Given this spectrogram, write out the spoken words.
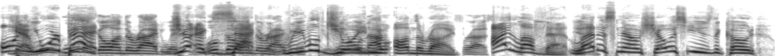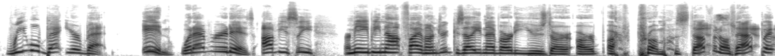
on Yeah, your we'll, we'll bet. go on the ride with Ju- you. We'll exactly. go on the ride. we will you. Join not you on the ride. for us. I love that. Yeah. Let us know. Show us you use the code. We will bet your bet in whatever it is. Obviously, maybe not 500 because Elliot and I have already used our, our, our promo stuff and all that. Yeah, but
